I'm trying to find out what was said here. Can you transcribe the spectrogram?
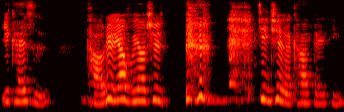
一开始考虑要不要去 进去的咖啡厅。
